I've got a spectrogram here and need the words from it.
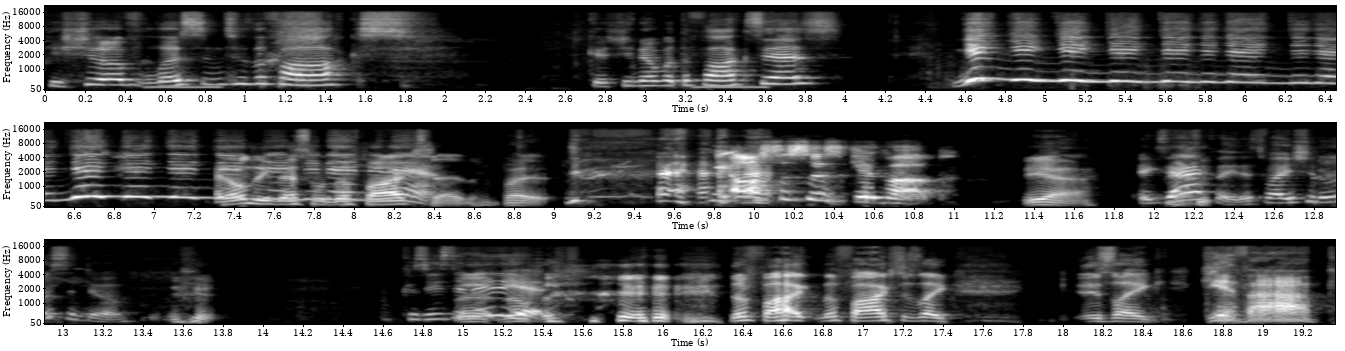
He should have listened to the fox. Because you know what the fox says? I don't think that's what the fox said, but He also says give up. yeah. Exactly. That's why you should have listened to him. Because he's an The, idiot. the, the fox. The fox is like. Is like give up,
